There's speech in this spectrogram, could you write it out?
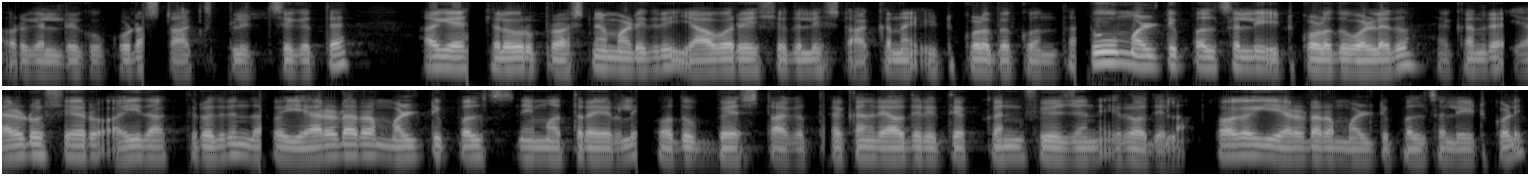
ಅವ್ರಿಗೆಲ್ಲರಿಗೂ ಕೂಡ ಸ್ಟಾಕ್ ಸ್ಪ್ಲಿಟ್ ಸಿಗುತ್ತೆ. ಹಾಗೆ ಕೆಲವರು ಪ್ರಶ್ನೆ ಮಾಡಿದ್ರಿ ಯಾವ ರೇಷಿಯೋದಲ್ಲಿ ಸ್ಟಾಕ್ ಅನ್ನ ಇಟ್ಕೊಳ್ಬೇಕು ಅಂತ. ಟೂ ಮಲ್ಟಿಪಲ್ಸ್ ಅಲ್ಲಿ ಇಟ್ಕೊಳ್ಳೋದು ಒಳ್ಳೇದು. ಯಾಕಂದ್ರೆ ಎರಡು ಶೇರ್ ಐದು ಆಗ್ತಿರೋದ್ರಿಂದ ಎರಡರ ಮಲ್ಟಿಪಲ್ಸ್ ನಿಮ್ಮ ಹತ್ರ ಇರಲಿ. ಅದು ಬೆಸ್ಟ್ ಆಗುತ್ತೆ. ಯಾಕಂದ್ರೆ ಯಾವುದೇ ರೀತಿಯ ಕನ್ಫ್ಯೂಷನ್ ಇರೋದಿಲ್ಲ. ಹಾಗಾಗಿ ಎರಡರ ಮಲ್ಟಿಪಲ್ಸ್ ಅಲ್ಲಿ ಇಟ್ಕೊಳ್ಳಿ.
